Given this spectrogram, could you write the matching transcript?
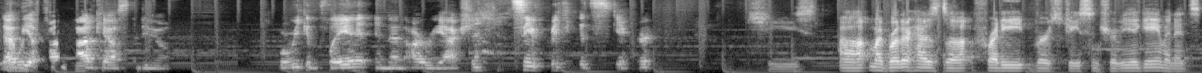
That'd be a fun podcast to do where we can play it and then our reaction, see if we get scared. Jeez. Uh, my brother has a Freddy versus Jason trivia game, and it's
